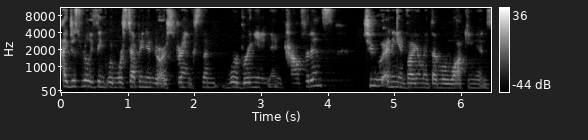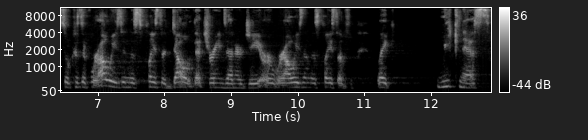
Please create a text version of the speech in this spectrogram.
I just really think when we're stepping into our strengths, then we're bringing in confidence to any environment that we're walking in. So, because if we're always in this place of doubt that drains energy, or we're always in this place of like weakness,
